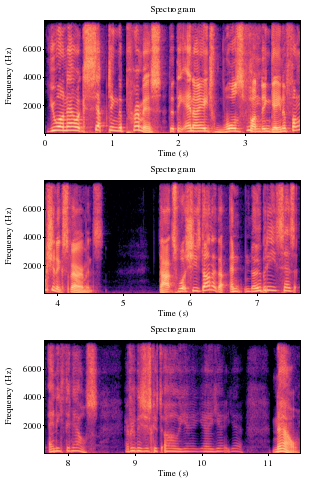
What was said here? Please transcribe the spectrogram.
You are now accepting the premise that the NIH was funding gain of function experiments. That's what she's done at that. And nobody says anything else. Everybody just goes, oh, yeah, yeah, yeah, yeah. Now,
